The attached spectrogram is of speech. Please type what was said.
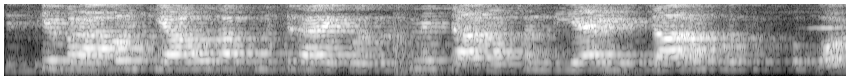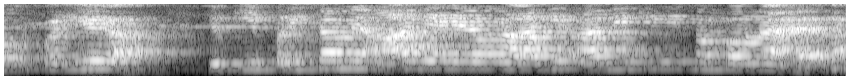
इसके बराबर क्या होगा, पूछ रहा है क्वेश्चन में, चार ऑप्शन दिया है। ये चारों क्वेश्चन को गौर से पढ़िएगा, क्योंकि ये परीक्षा में आ गए हैं और आगे आने की भी संभावना है ना?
